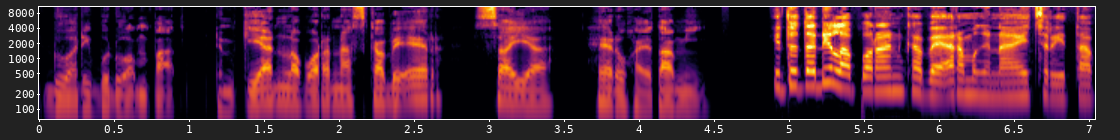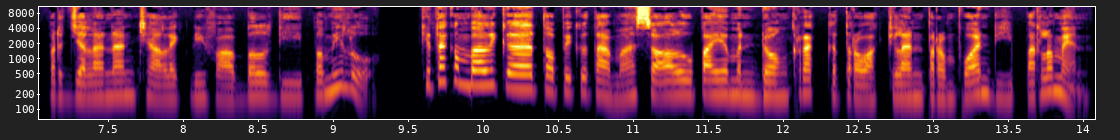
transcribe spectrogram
2024. Demikian laporan Nas KBR, saya Heru Hayatami. Itu tadi laporan KBR mengenai cerita perjalanan caleg difabel di pemilu. Kita kembali ke topik utama soal upaya mendongkrak keterwakilan perempuan di parlemen.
